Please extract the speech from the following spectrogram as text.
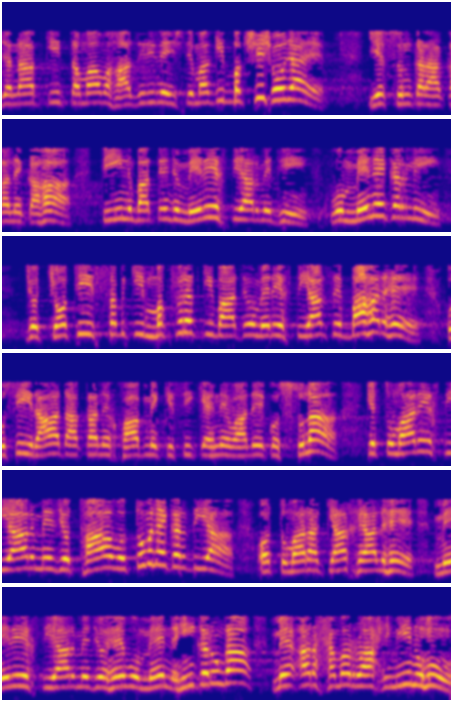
جناب کی تمام حاضری نے اجتماع کی بخشش ہو جائے۔ یہ سن کر آقا نے کہا، تین باتیں جو میرے اختیار میں تھیں، وہ میں نے کر لی۔ جو چوتھی سب کی مغفرت کی بات ہے وہ میرے اختیار سے باہر ہے، اسی رات آقا نے خواب میں کسی کہنے والے کو سنا کہ تمہارے اختیار میں جو تھا وہ تم نے کر دیا، اور تمہارا کیا خیال ہے؟ میرے اختیار میں جو ہے وہ میں نہیں کروں گا، میں ارحم الراحمین ہوں۔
